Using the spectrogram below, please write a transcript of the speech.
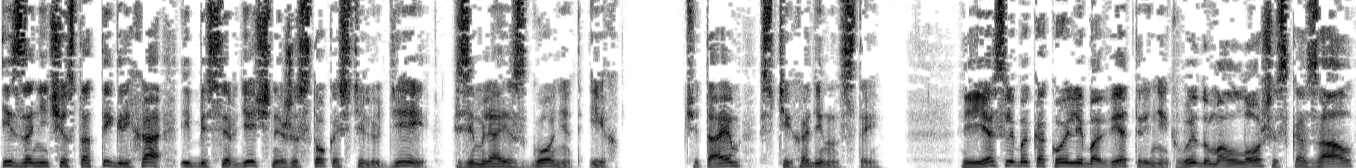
Из-за нечистоты греха и бессердечной жестокости людей земля изгонит их. Читаем стих одиннадцатый. Если бы какой-либо ветреник выдумал ложь и сказал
